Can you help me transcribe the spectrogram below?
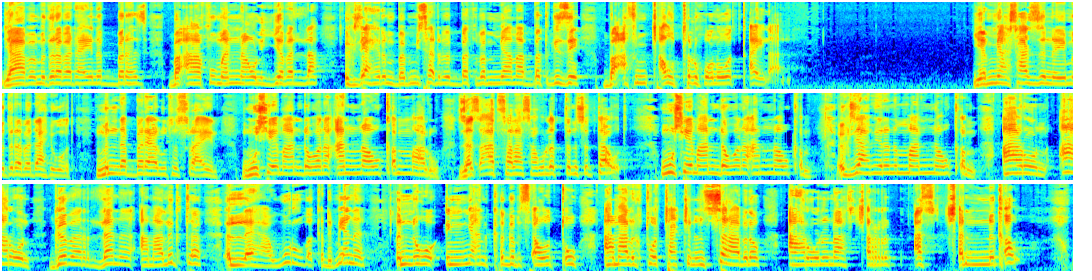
ያ በምድረ በዳ የነበረ ሕዝብ በአፉ መናውን እየበላ እግዚአብሔርን በሚሰድብበት በሚያማበት ጊዜ በአፍንጫው ትል ሆኖ ወጣ ይላል። የሚያሳዝን የምድረ በዳ ህይወት ምን ነበር ያሉት እስራኤል? ሙሴ ማን እንደሆነ አናውቅም አሉ። ዘጸአት ሰላሳ ሁለትን ስታዩት ሙሴ ማን እንደሆነ አናውቅም፣ እግዚአብሔርንም አናውቅም። አሮን አሮን ግበር ለነ አማልክተ እለ ያዕውሩ በቅድሜነ፣ እነሆ እኛን ከግብፅ ያወጡ አማልክቶቻችንን ስራ ብለው አሮንን አስጨንቀው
